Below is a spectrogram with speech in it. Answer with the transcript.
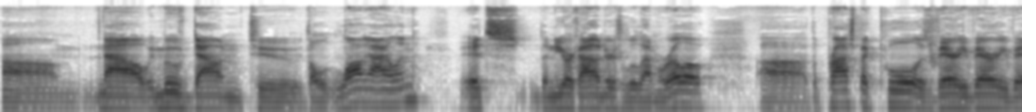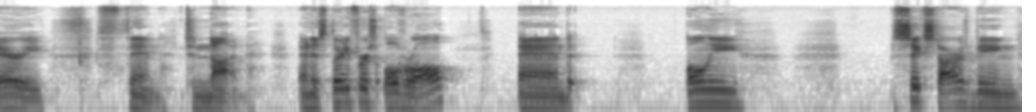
Um, now we move down to the Long Island. It's the New York Islanders, Lou Lamoriello. Uh, the prospect pool is very, very, very thin to none. And it's 31st overall. And only six stars being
